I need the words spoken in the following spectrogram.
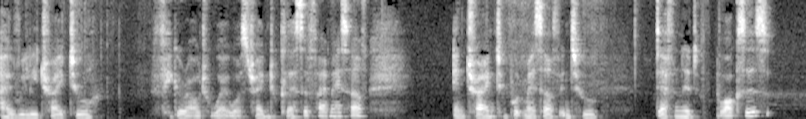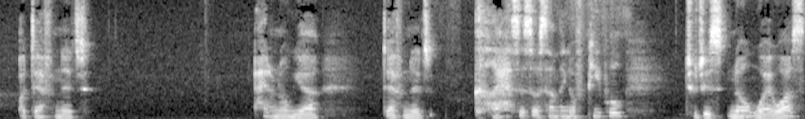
I really tried to figure out who I was, trying to classify myself and trying to put myself into definite boxes or definite, I don't know, yeah, definite classes or something of people to just know who I was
